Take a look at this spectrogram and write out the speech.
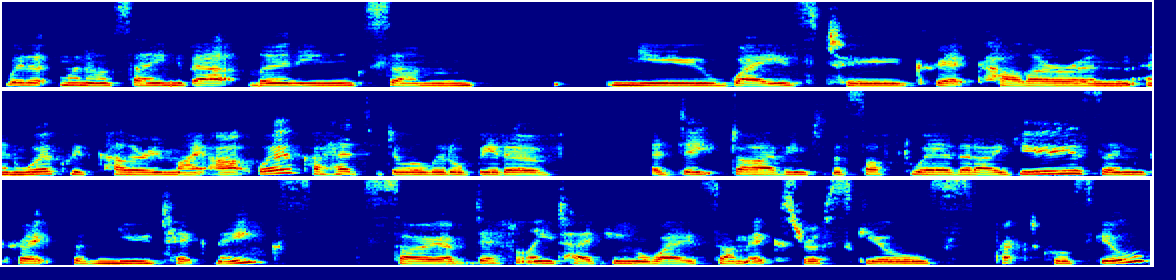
when I was saying about learning some new ways to create color and, and work with color in my artwork. I had to do a little bit of a deep dive into the software that I use and create some new techniques. So I'm definitely taking away some extra skills, practical skills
